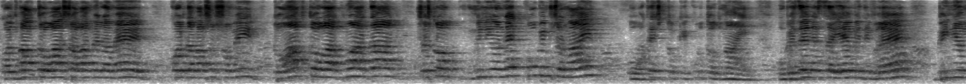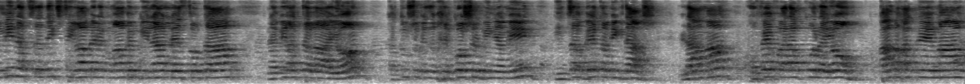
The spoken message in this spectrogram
כל דבר תורה שהרב מלמד, כל דבר ששומעים, תורה תורה, כמו הדג, שיש לו מיליוני קובים של מים, הוא רוצה שתוקקות עוד מים. ובזה נסיים בדברי בנימין הצדיק סתירה בין הגמרא במגילה לסוטה. נביא רק את הרעיון. כתוב שבזה חלקו של בנימין נמצא בית המקדש. למה? חופף עליו כל היום. פעם אחת נאמר,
